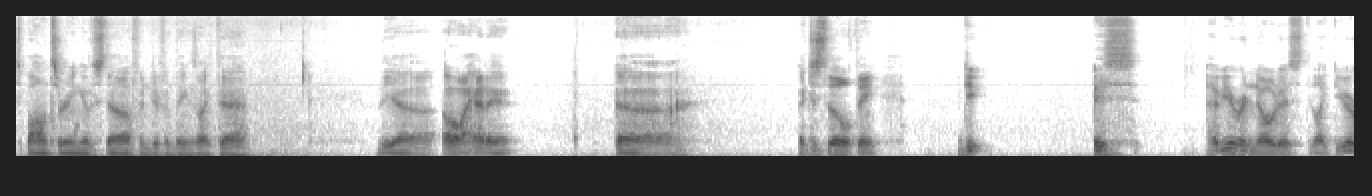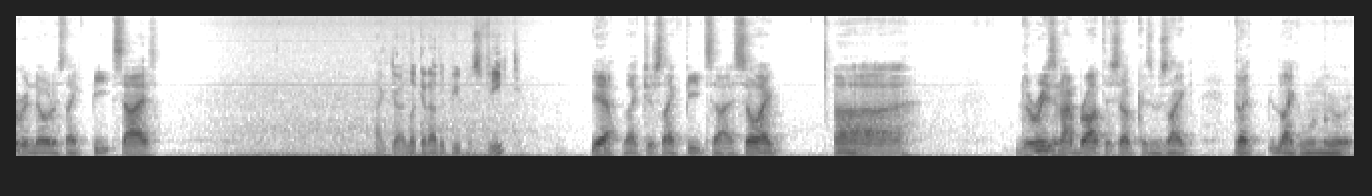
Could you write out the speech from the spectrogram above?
sponsoring of stuff and different things like that. The uh, oh, I had a uh, just a little thing. Do is have you ever noticed like do you ever notice like feet size? Like, do I look at other people's feet? Yeah, like just like feet size. So like, uh, the reason I brought this up because it was like the like when we were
